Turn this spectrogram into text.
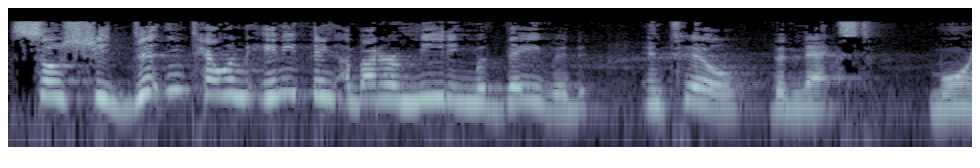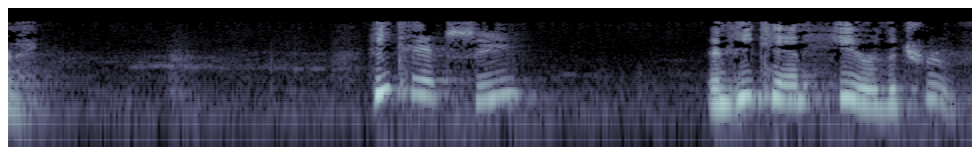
so she didn't tell him anything about her meeting with David until the next morning. He can't see and he can't hear the truth.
